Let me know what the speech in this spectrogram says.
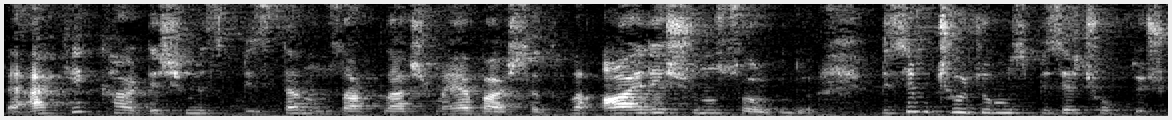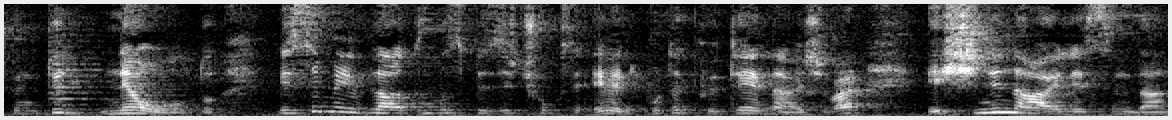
ve erkek kardeşimiz bizden uzaklaşmaya başladı ve aile şunu sorguluyor. Bizim çocuğumuz bize çok düşkündü. Ne oldu? Bizim evladımız bizi çok evet burada kötü enerji var eşinin ailesinden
